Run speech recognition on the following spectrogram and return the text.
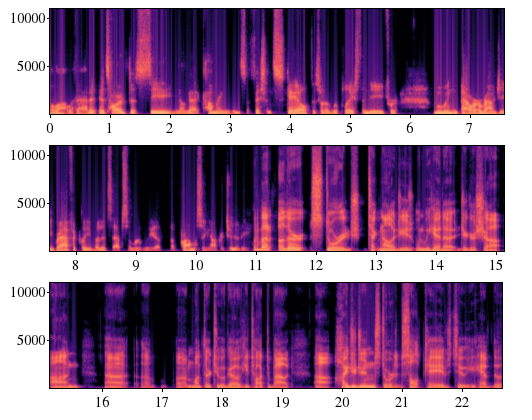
a lot with that it, it's hard to see you know that coming in sufficient scale to sort of replace the need for moving power around geographically, but it's absolutely a, a, promising opportunity. What about other storage technologies? When we had a Jigar Shah on uh, a, a, month or two ago, he talked about uh, hydrogen stored in salt caves. Too, you have the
